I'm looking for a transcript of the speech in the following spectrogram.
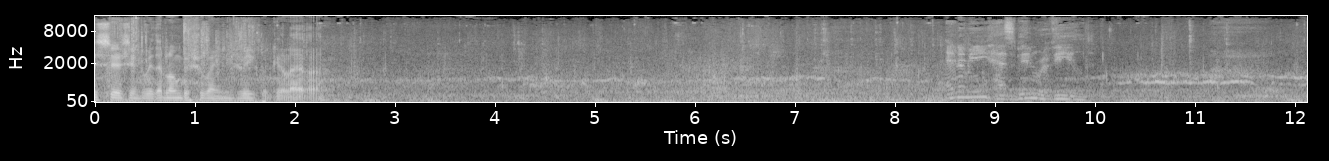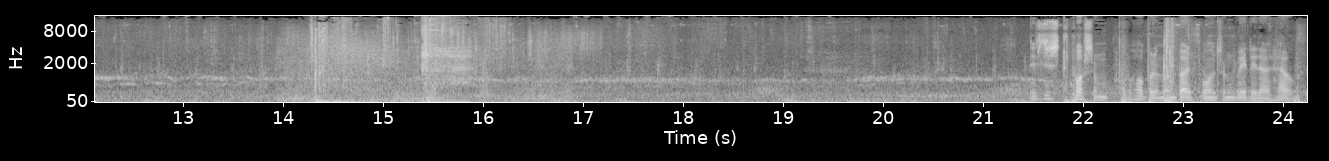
This is going to be the longest range Reaper kill ever. Enemy has been revealed. It's just a possum problem on both ones on really low health.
